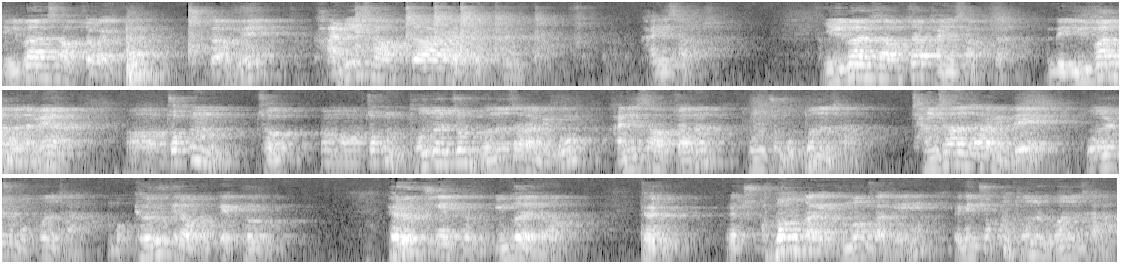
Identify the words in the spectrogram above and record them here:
일반 사업자가 있고 그 다음에 간이 사업자가 있어요. 간이. 간이 사업자. 일반 사업자, 간이 사업자. 근데 일반은 뭐냐면 어, 조금 적, 어, 조금 돈을 좀 버는 사람이고 간이 사업자는 돈을 좀 못 버는 사람. 장사하는 사람인데 돈을 좀 못 버는 사람. 뭐 벼룩이라고 할게 벼룩. 벼룩 중에 벼룩인 거예요. 벼룩. 그러니까 구멍가게, 구멍가게. 여기는 조금 돈을 버는 사람.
